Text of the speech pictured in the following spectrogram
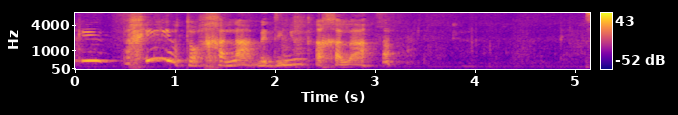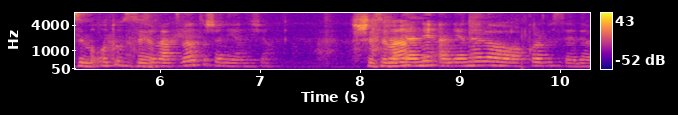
יגיד, תכילי אותו, הכלה, מדיניות הכלה. זה מאוד עוזר. זה מעצבן אותו שאני אהיה אדישה. שזה אני מה? אני אענה לו, הכל בסדר.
